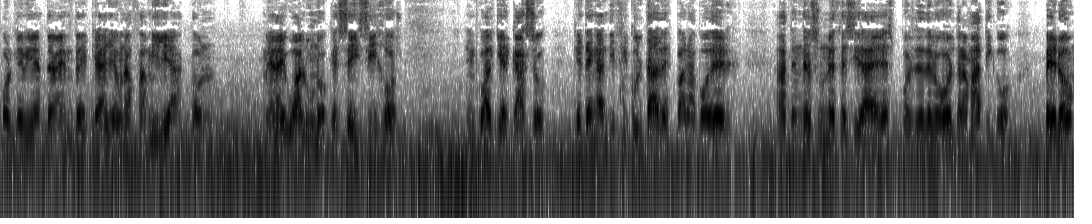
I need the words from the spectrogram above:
Porque evidentemente que haya una familia con, me da igual uno que seis hijos, en cualquier caso, que tengan dificultades para poder atender sus necesidades, pues desde luego es dramático. Pero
